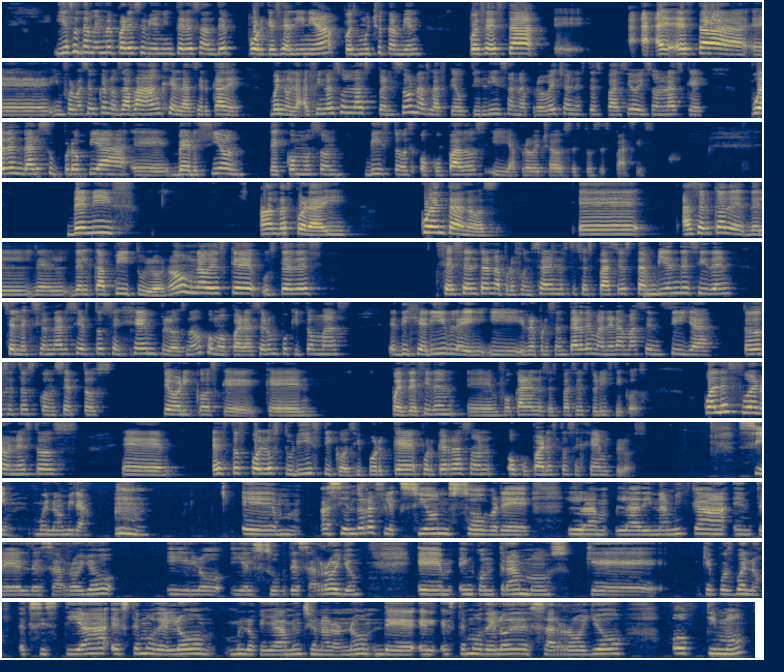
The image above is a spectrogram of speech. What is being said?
Y eso también me parece bien interesante porque se alinea pues mucho también pues esta, eh, esta eh, información que nos daba Ángel acerca de, bueno, al final son las personas las que utilizan, aprovechan este espacio y son las que pueden dar su propia eh, versión de cómo son vistos, ocupados y aprovechados estos espacios. Denise, andas por ahí. Cuéntanos, acerca del, capítulo, ¿no? Una vez que ustedes se centran a profundizar en estos espacios, también deciden seleccionar ciertos ejemplos, ¿no? Como para hacer un poquito más eh, digerible y, representar de manera más sencilla todos estos conceptos teóricos que, pues deciden eh, enfocar a los espacios turísticos. ¿Cuáles fueron estos, eh, estos polos turísticos y por qué, por qué razón ocupar estos ejemplos? Sí, bueno, mira, em, haciendo reflexión sobre la, dinámica entre el desarrollo y, lo, y el subdesarrollo, em, encontramos que que pues bueno, existía este modelo, lo que ya mencionaron, ¿no? De este modelo de desarrollo óptimo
